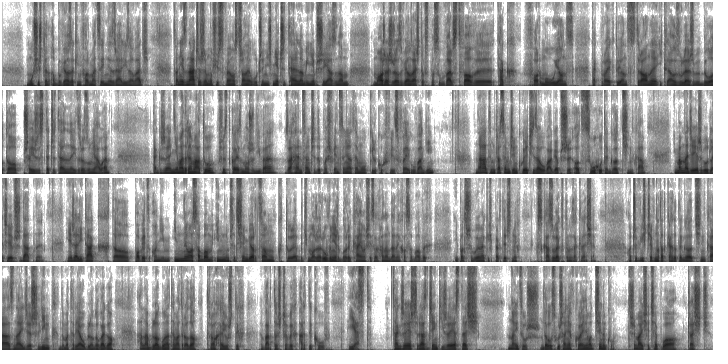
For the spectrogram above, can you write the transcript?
musisz ten obowiązek informacyjny zrealizować. To nie znaczy, że musisz swoją stronę uczynić nieczytelną i nieprzyjazną. Możesz rozwiązać to w sposób warstwowy, tak formułując, tak projektując strony i klauzule, żeby było to przejrzyste, czytelne i zrozumiałe. Także nie ma dramatu, wszystko jest możliwe. Zachęcam Cię do poświęcenia temu kilku chwil swojej uwagi. No a tymczasem dziękuję Ci za uwagę przy odsłuchu tego odcinka i mam nadzieję, że był dla Ciebie przydatny. Jeżeli tak, to powiedz o nim innym osobom, innym przedsiębiorcom, które być może również borykają się z ochroną danych osobowych i potrzebują jakichś praktycznych wskazówek w tym zakresie. Oczywiście w notatkach do tego odcinka znajdziesz link do materiału blogowego, a na blogu na temat RODO trochę już tych wartościowych artykułów jest. Także jeszcze raz dzięki, że jesteś. No i cóż, do usłyszenia w kolejnym odcinku. Trzymaj się ciepło, cześć.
